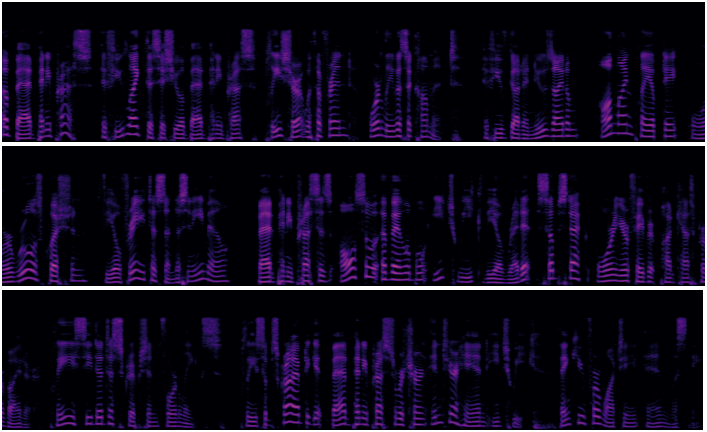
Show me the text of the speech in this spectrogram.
of Bad Penny Press. If you like this issue of Bad Penny Press, please share it with a friend or leave us a comment. If you've got a news item, online play update, or rules question, feel free to send us an email. Bad Penny Press is also available each week via Reddit, Substack, or your favorite podcast provider. Please see the description for links. Please subscribe to get Bad Penny Press to return into your hand each week. Thank you for watching and listening.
